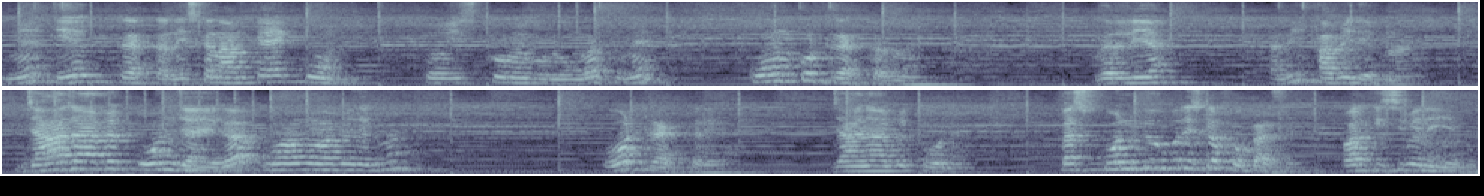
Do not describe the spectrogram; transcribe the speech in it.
तुम्हें एक ट्रैक करना इसका नाम क्या है? कोन। तो इसको मैं बोलूँगा तुम्हें, कोन को ट्रैक करना है। कर लिया? अभी अभी देखना। है जहाँ जहाँ पे कौन जाएगा, वहाँ वहाँ पे देखना। वो ट्रैक करेगा। जहाँ जहाँ पे कौन है। बस कौन के ऊपर इसका फोकस है, और किसी में नहीं है वो।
